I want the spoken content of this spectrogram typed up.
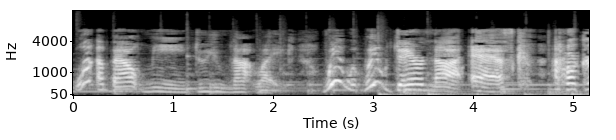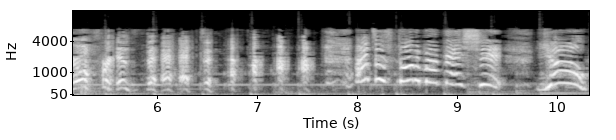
What about me do you not like? We we dare not ask our girlfriends that. I just thought about that shit. Yo,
